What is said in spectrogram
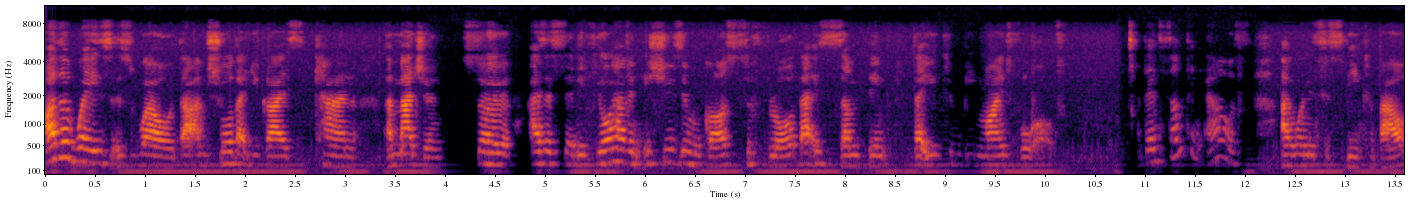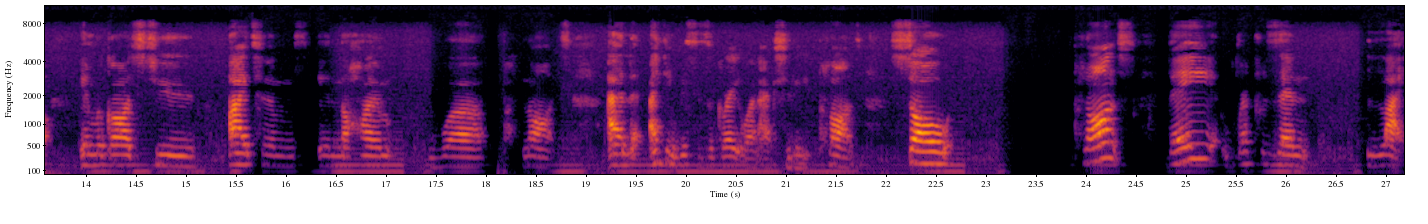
other ways as well that I'm sure that you guys can imagine. So, as I said, if you're having issues in regards to floor, that is something that you can be mindful of. Then, something else I wanted to speak about in regards to items in the home were plants. And I think this is a great one actually plants. So, plants, they represent life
